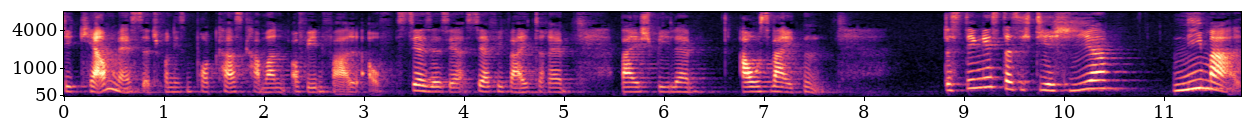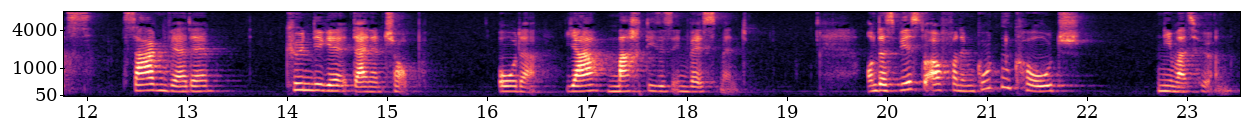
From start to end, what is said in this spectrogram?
die Kernmessage von diesem Podcast kann man auf jeden Fall auf sehr, sehr, sehr, sehr viel weitere Beispiele ausweiten. Das Ding ist, dass ich dir hier niemals sagen werde, kündige deinen Job oder ja, mach dieses Investment. Und das wirst du auch von einem guten Coach niemals hören.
